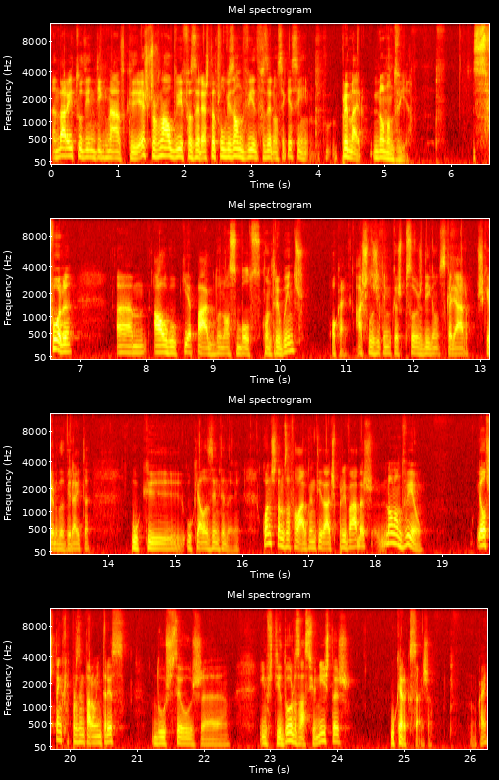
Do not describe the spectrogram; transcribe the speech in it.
andar aí tudo indignado que este jornal devia fazer, esta televisão devia fazer, não sei o que, assim, primeiro, não, não devia. Se for um, algo que é pago do nosso bolso contribuintes, ok, acho legítimo que as pessoas digam, se calhar, esquerda, direita, o que, o que elas entenderem. Quando estamos a falar de entidades privadas, não, não deviam. Eles têm que representar o interesse dos seus uh, investidores, acionistas, o que quer que seja. ok?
